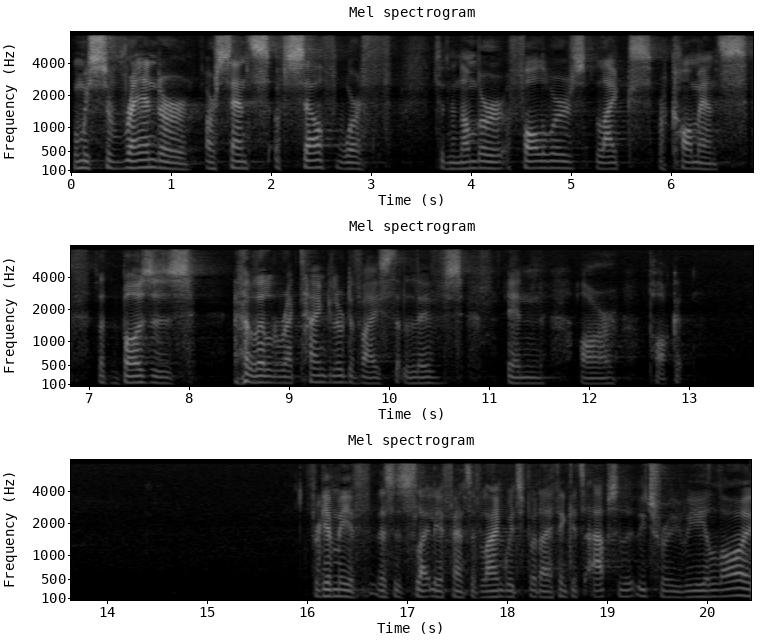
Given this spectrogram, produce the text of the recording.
When we surrender our sense of self worth to the number of followers, likes, or comments that buzzes a little rectangular device that lives in our pocket. Forgive me if this is slightly offensive language, but I think it's absolutely true. We allow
